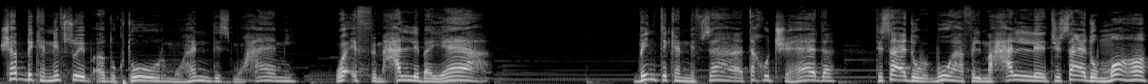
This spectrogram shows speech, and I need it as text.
شاب كان نفسه يبقى دكتور مهندس محامي واقف في محل بياع. بنت كان نفسها تاخد شهادة تساعد أبوها في المحل تساعد أمها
